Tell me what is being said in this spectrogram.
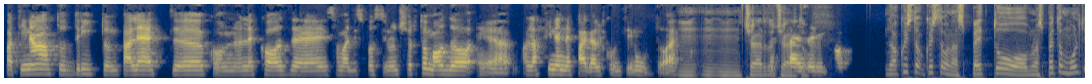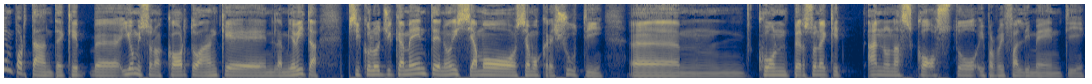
patinato, dritto, in palette, con le cose insomma disposte in un certo modo e alla fine ne paga il contenuto. Ecco. Mm, mm, mm certo, certo. No, questo, questo, è un aspetto, un aspetto molto importante che eh, io mi sono accorto anche nella mia vita. Psicologicamente noi siamo, siamo cresciuti ehm, con persone che hanno nascosto i propri fallimenti.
